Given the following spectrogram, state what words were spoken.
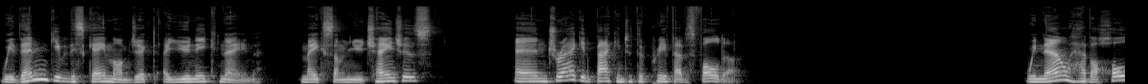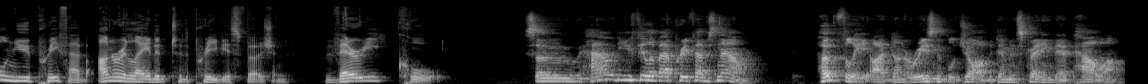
We then give this game object a unique name, make some new changes, and drag it back into the prefabs folder. We now have a whole new prefab unrelated to the previous version. Very cool. So how do you feel about prefabs now? Hopefully I've done a reasonable job demonstrating their power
